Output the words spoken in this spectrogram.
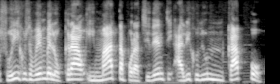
su hijo se ve involucrado y mata por accidente al hijo de un capo.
